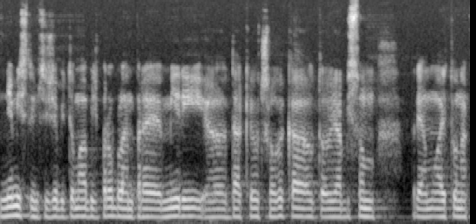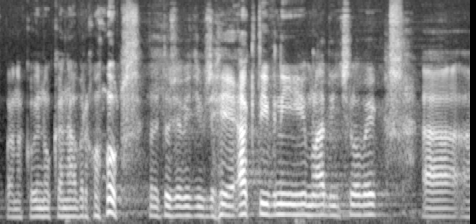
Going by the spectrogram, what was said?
nemyslím si, že by to mal byť problém pre míry e, takého človeka. To ja by som priamo aj tu na pána Kojnoka navrhol, pretože vidím, že je aktívny mladý človek a, a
